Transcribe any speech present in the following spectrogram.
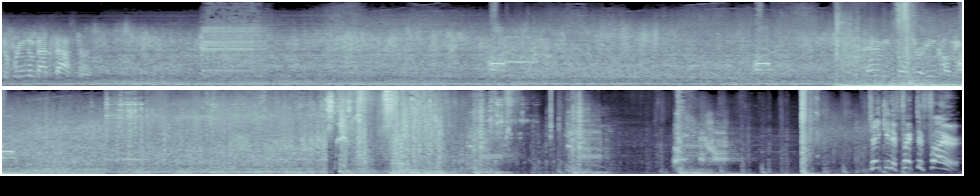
to bring them back faster. Enemy soldier incoming. Taking effective fire!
